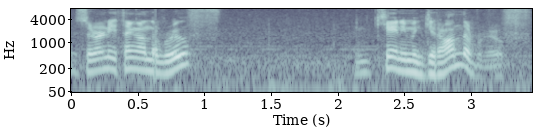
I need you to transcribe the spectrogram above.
Is there anything on the roof? You can't even get on the roof.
